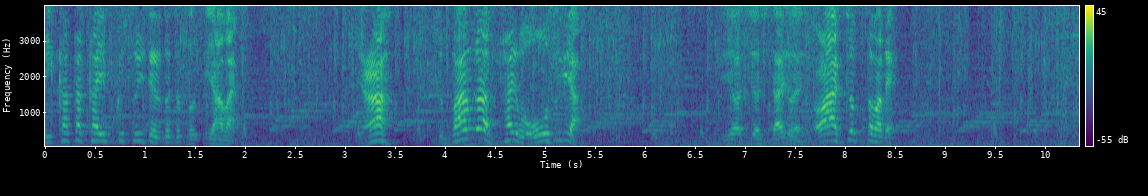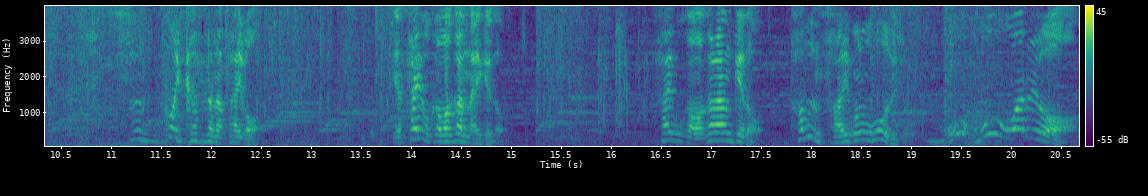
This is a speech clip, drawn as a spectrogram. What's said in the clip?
味方回復ついてるとちょっとやばい。いやちょヴァンガード最後多すぎや。よしよし大丈夫大丈夫。ああちょっと待て。すっごい数だな最後。いや最後か分かんないけど。最後か分からんけど。多分最後の方でしょ。もうもう終わるよ。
